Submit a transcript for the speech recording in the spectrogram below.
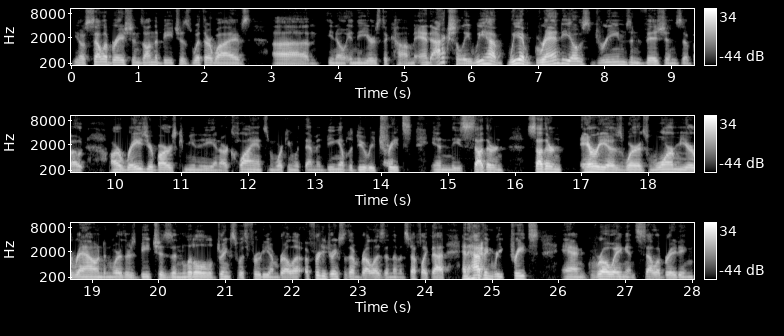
you know, celebrations on the beaches with our wives, um, you know, in the years to come. And actually, we have we have grandiose dreams and visions about our Raise Your Bars community and our clients and working with them and being able to do retreats in these southern southern areas where it's warm year round and where there's beaches and little drinks with fruity umbrella uh, fruity drinks with umbrellas in them and stuff like that and having retreats and growing and celebrating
